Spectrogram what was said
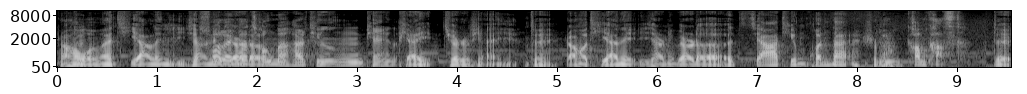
然后我们还体验了一下那边的成本还是挺便宜的，便宜，确实便宜，对，然后体验了一下那边的家庭宽带，是吧？嗯，Comcast 对，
